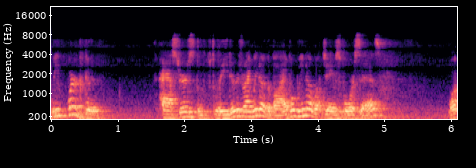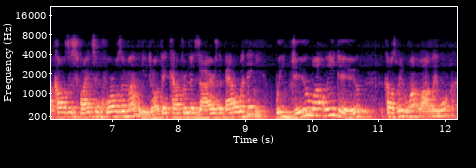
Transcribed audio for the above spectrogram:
we, we're good pastors, leaders, right? We know the Bible. We know what James 4 says. What causes fights and quarrels among you? Don't they come from the desires that battle within you? We do what we do because we want what we want.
